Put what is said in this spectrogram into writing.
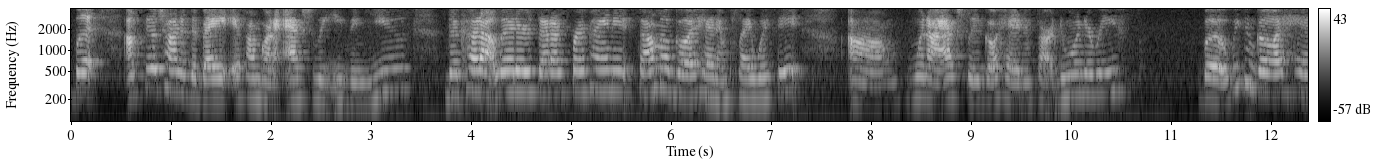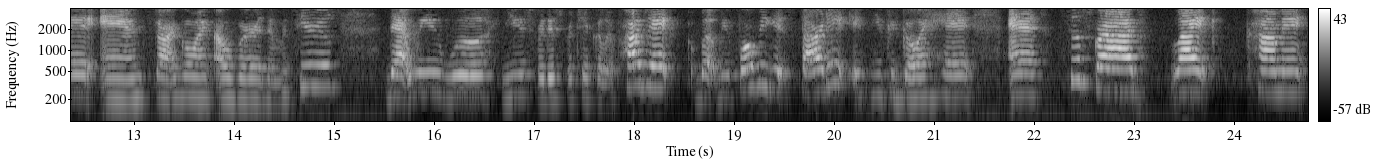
But I'm still trying to debate if I'm going to actually even use the cutout letters that I spray painted. So I'm going to go ahead and play with it um, when I actually go ahead and start doing the wreath. But we can go ahead and start going over the materials that we will use for this particular project. But before we get started, if you could go ahead and subscribe, like, comment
